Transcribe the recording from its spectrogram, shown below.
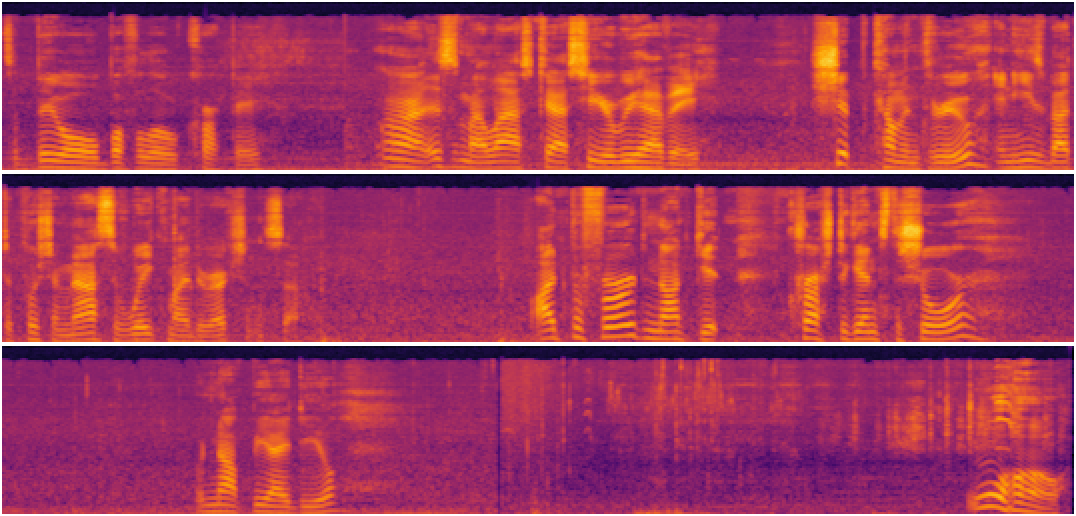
It's a big old buffalo carp. All right, this is my last cast here. We have a ship coming through and he's about to push a massive wake my direction, so. I'd prefer to not get crushed against the shore. Would not be ideal. Whoa.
